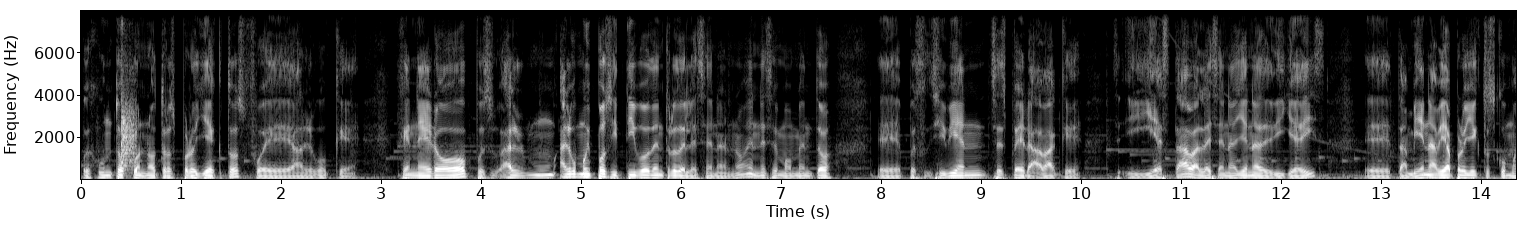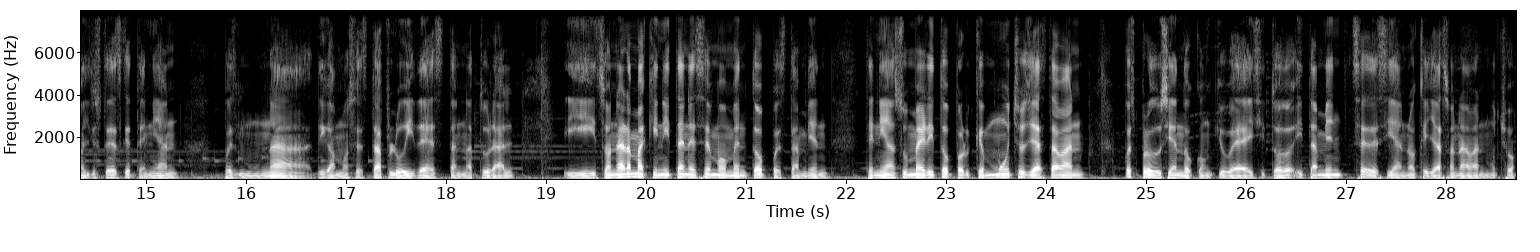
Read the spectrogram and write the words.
pues junto con otros proyectos, fue algo que generó pues algo muy positivo dentro de la escena, ¿no? En ese momento, eh, pues si bien se esperaba que, y estaba la escena llena de DJs, eh, también había proyectos como el de ustedes que tenían pues una, digamos, esta fluidez tan natural. Y sonar a maquinita en ese momento pues también tenía su mérito porque muchos ya estaban pues produciendo con Cubase y todo. Y también se decía, ¿no? Que ya sonaban mucho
